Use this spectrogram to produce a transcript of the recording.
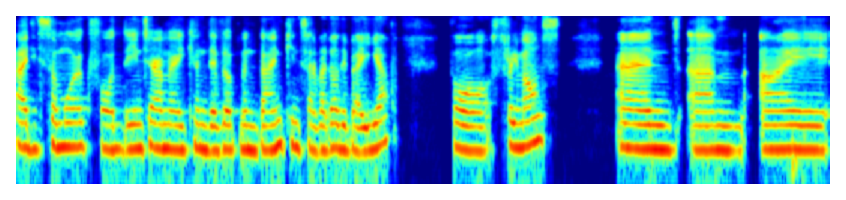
I did some work for the Inter-American Development Bank in Salvador de Bahia for three months, and um, I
